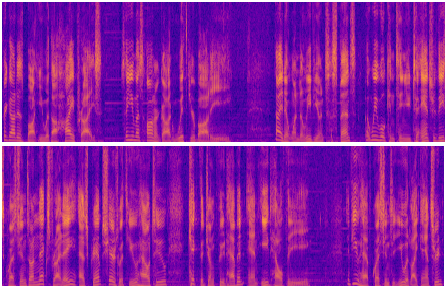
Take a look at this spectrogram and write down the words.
for God has bought you with a high price, so you must honor God with your body. I don't want to leave you in suspense, but we will continue to answer these questions on next Friday as Gramps shares with you how to kick the junk food habit and eat healthy. If you have questions that you would like answered,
